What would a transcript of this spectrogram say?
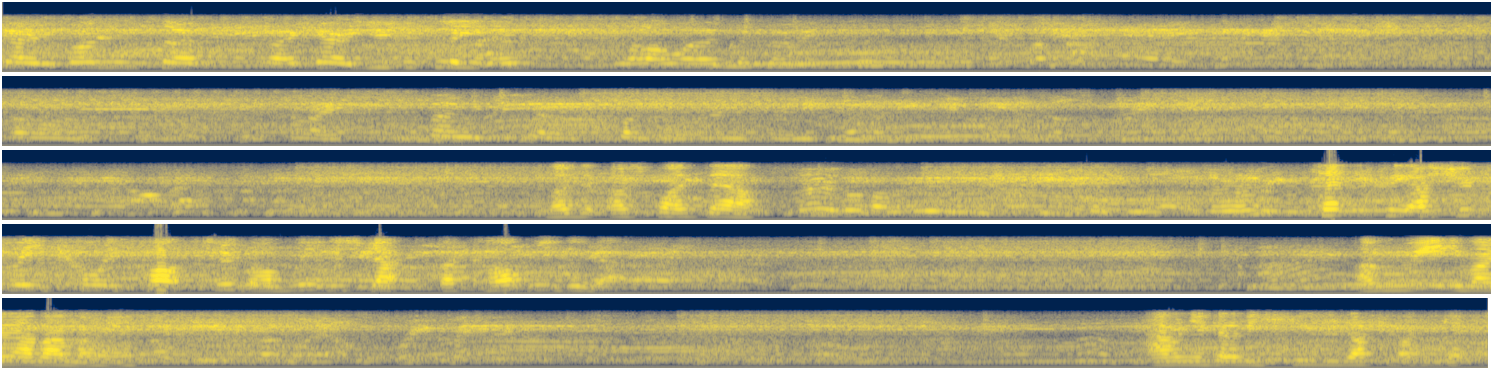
Gary, run and serve. Uh, right, Gary, you just lead him while uh, I work and go in. Alright, finally, just got Technically, I should really call this part two, but I'm really distracted. I can't really do that. I'm really running out of ammo here. Aaron, you're gonna be hugely lucky if I can get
